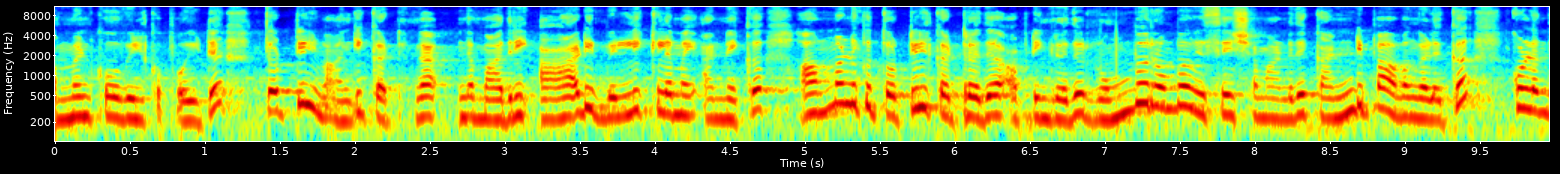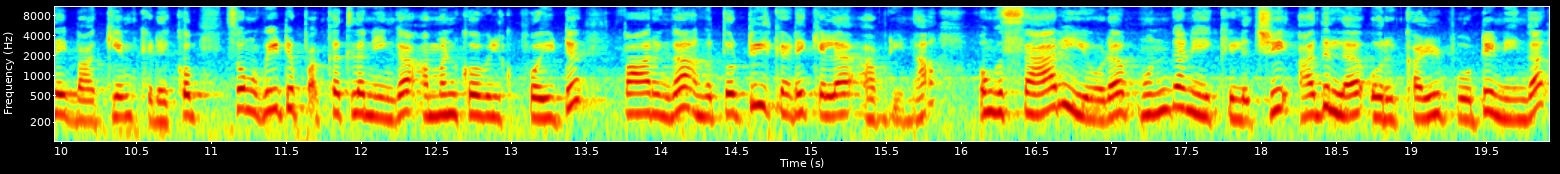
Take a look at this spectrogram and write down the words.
அம்மன் கோவிலுக்கு போயிட்டு தொட்டில் வாங்கி கட்டுங்க. இந்த மாதிரி ஆடி வெள்ளிக்கிழமை அன்னைக்கு அம்மனுக்கு தொட்டில் கட்டுறது அப்படிங்கிறது ரொம்ப ரொம்ப விசேஷமானது. கண்டிப்பாக அவங்களுக்கு குழந்தை பாக்கியம் கிடைக்கும். ஸோ உங்கள் வீட்டு பக்கத்தில் நீங்கள் அம்மன் கோவிலுக்கு போயிட்டு பாருங்கள் அங்கே தொட்டில் கிடைக்கல அப்படின்னா உங்கள் சாரியோட முந்தனையை கிழிச்சு அதில் ஒரு கல் போட்டு நீங்கள்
